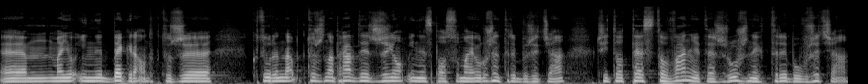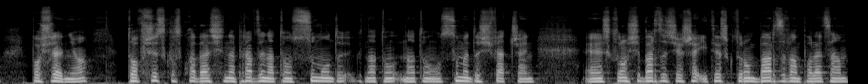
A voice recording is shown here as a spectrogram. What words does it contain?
um, mają inny background, którzy, który na, którzy naprawdę żyją w inny sposób, mają różne tryby życia, czyli to testowanie też różnych trybów życia pośrednio, to wszystko składa się naprawdę na tą, sumą, na tą, na tą sumę doświadczeń, e, z którą się bardzo cieszę i też którą bardzo Wam polecam,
